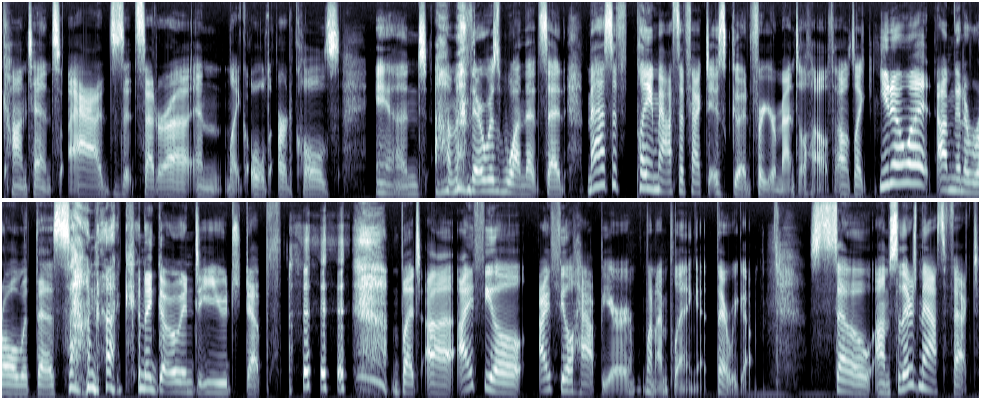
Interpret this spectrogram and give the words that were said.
content, ads, etc., and like old articles. And um, there was one that said, "Massive playing Mass Effect is good for your mental health." I was like, you know what? I'm gonna roll with this. I'm not gonna go into huge depth, but uh, I feel I feel happier when I'm playing it. There we go. So um, so there's Mass Effect.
